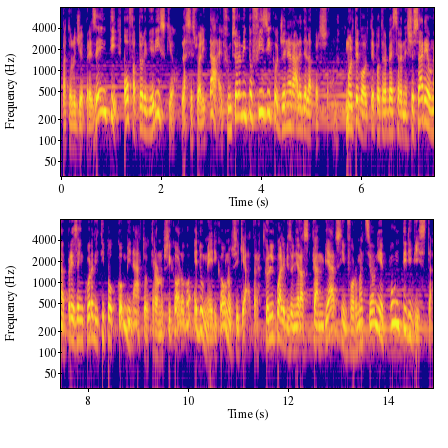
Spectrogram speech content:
patologie presenti o fattori di rischio, la sessualità, il funzionamento miglioramento fisico generale della persona. Molte volte potrebbe essere necessaria una presa in cura di tipo combinato tra uno psicologo ed un medico o uno psichiatra, con il quale bisognerà scambiarsi informazioni e punti di vista,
